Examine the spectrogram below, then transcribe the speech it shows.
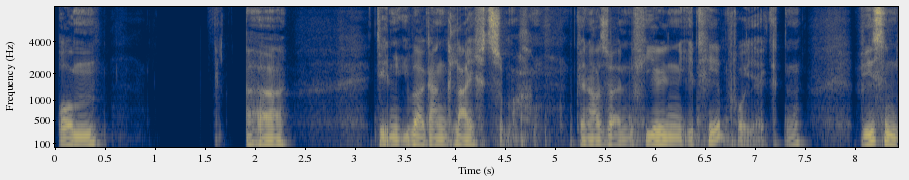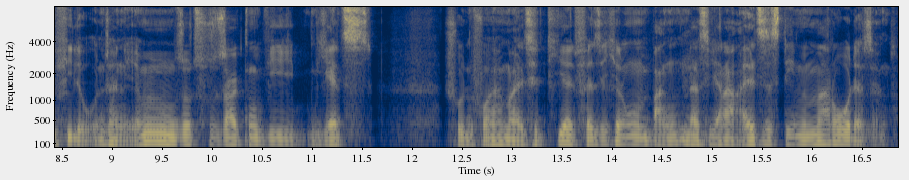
um äh, den Übergang leicht zu machen. Genauso an vielen IT-Projekten wissen viele Unternehmen sozusagen, wie jetzt schon vorher mal zitiert, Versicherungen und Banken, dass ihre Altsysteme marode sind.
